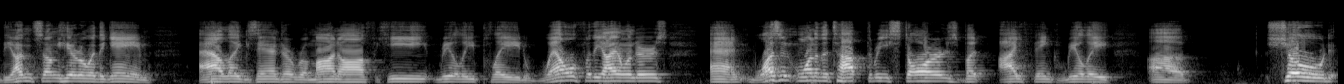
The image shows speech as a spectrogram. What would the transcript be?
the unsung hero of the game, Alexander Romanov, he really played well for the Islanders and wasn't one of the top three stars, but I think really uh, showed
